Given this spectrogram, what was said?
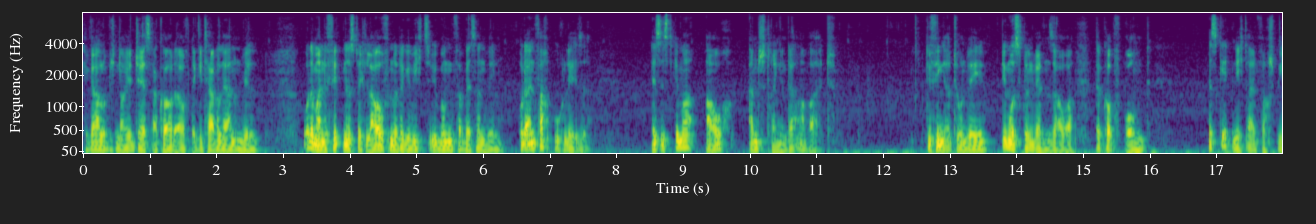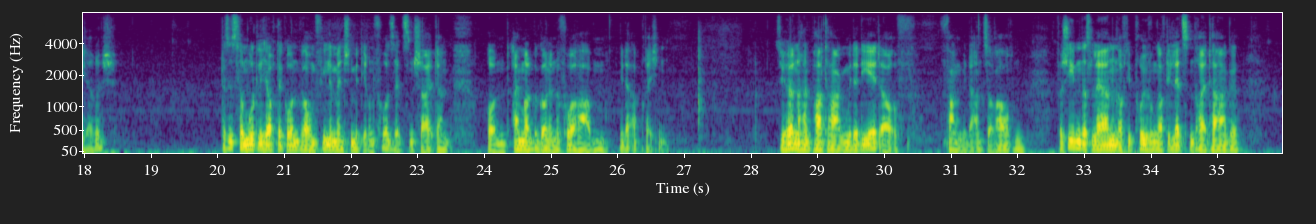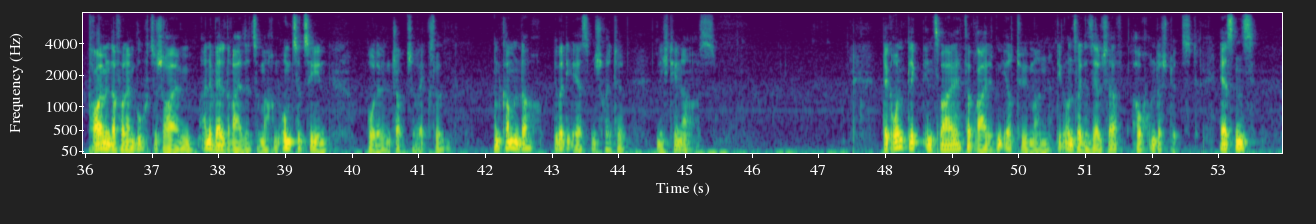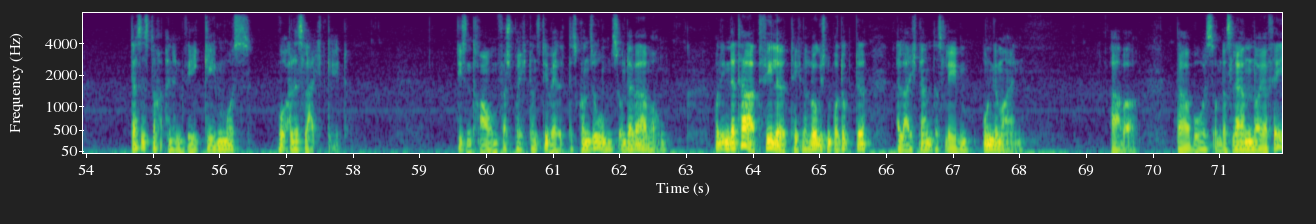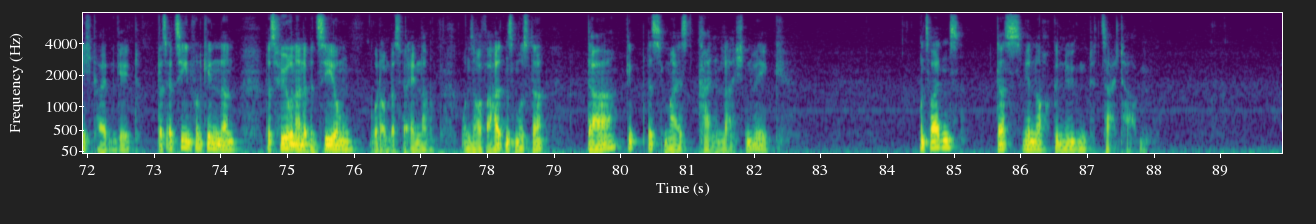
Egal, ob ich neue Jazzakkorde auf der Gitarre lernen will oder meine Fitness durch Laufen oder Gewichtsübungen verbessern will oder ein Fachbuch lese. Es ist immer auch anstrengende Arbeit. Die Finger tun weh, die Muskeln werden sauer, der Kopf brummt. Es geht nicht einfach spielerisch. Das ist vermutlich auch der Grund, warum viele Menschen mit ihren Vorsätzen scheitern und einmal begonnene Vorhaben wieder abbrechen. Sie hören nach ein paar Tagen mit der Diät auf, fangen wieder an zu rauchen, verschieben das Lernen auf die Prüfung auf die letzten drei Tage, träumen davon, ein Buch zu schreiben, eine Weltreise zu machen, umzuziehen oder den Job zu wechseln und kommen doch über die ersten Schritte nicht hinaus. Der Grund liegt in zwei verbreiteten Irrtümern, die unsere Gesellschaft auch unterstützt. Erstens, dass es doch einen Weg geben muss, wo alles leicht geht. Diesen Traum verspricht uns die Welt des Konsums und der Werbung. Und in der Tat, viele technologische Produkte erleichtern das Leben ungemein. Aber da wo es um das Lernen neuer Fähigkeiten geht, das Erziehen von Kindern, das Führen einer Beziehung oder um das Verändern unserer Verhaltensmuster, da gibt es meist keinen leichten Weg. Und zweitens, dass wir noch genügend Zeit haben.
